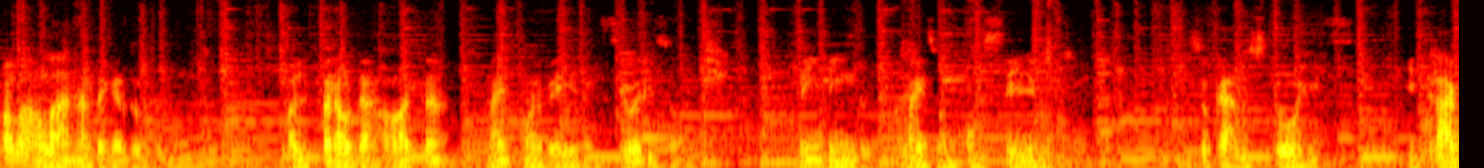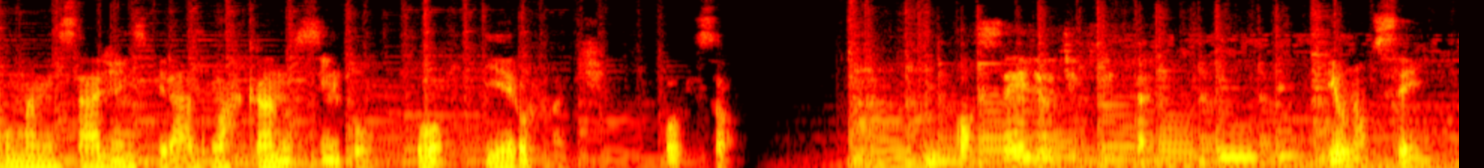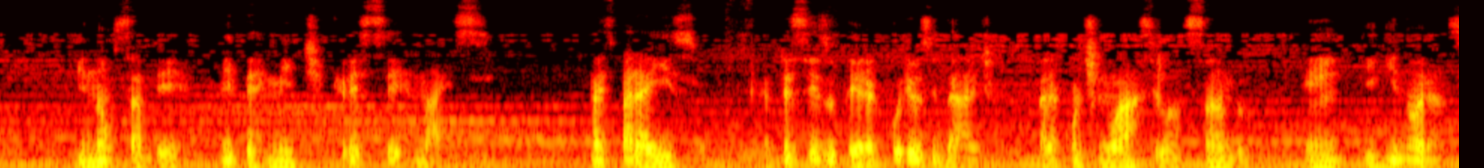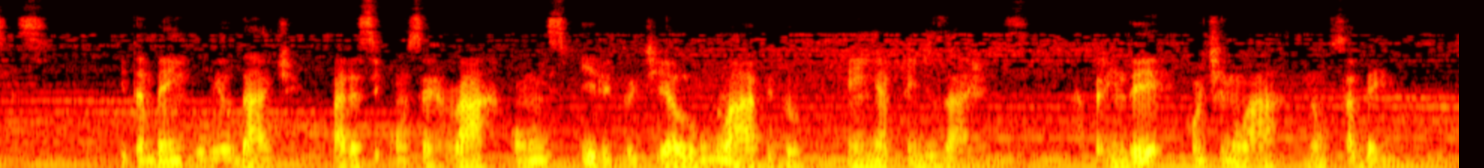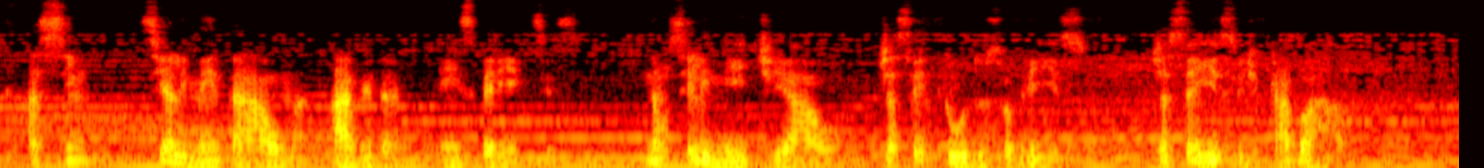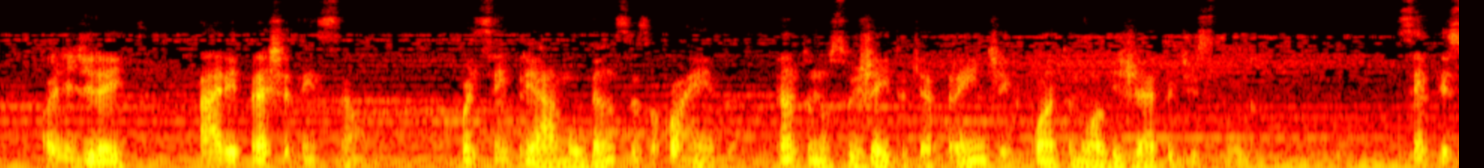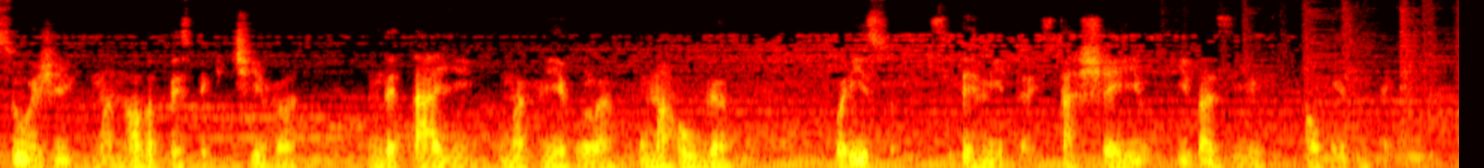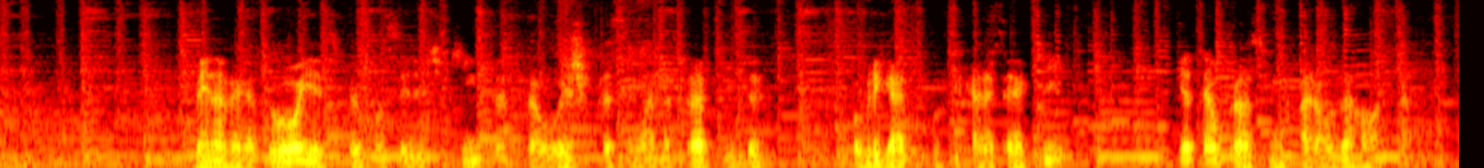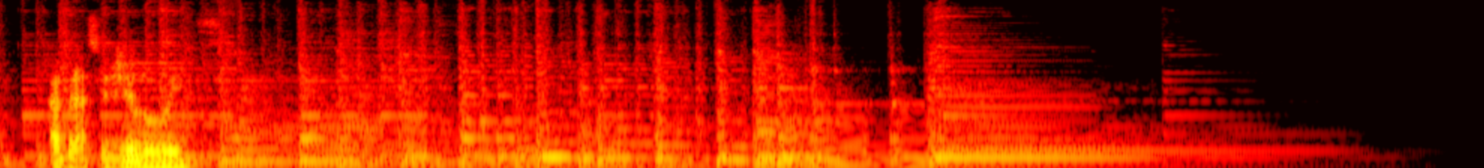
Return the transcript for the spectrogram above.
Olá, olá, navegador do mundo. Olhe o farol da rota mais uma vez em seu horizonte. Bem-vindo a mais um Conselho de Quinta. Eu sou Carlos Torres e trago uma mensagem inspirada no Arcano 5, o Hierofante. Ouve só. Conselho de Quinta. Eu não sei, e não saber me permite crescer mais. Mas para isso, é preciso ter a curiosidade para continuar se lançando em ignorâncias, e também humildade para se conservar com um espírito de aluno ávido em aprendizagens. Aprender continuar não sabendo. Assim se alimenta a alma ávida em experiências. Não se limite ao já sei tudo sobre isso já sei isso de cabo a rabo. Olhe direito, pare e preste atenção, pois sempre há mudanças ocorrendo, tanto no sujeito que aprende quanto no objeto de estudo. Sempre surge uma nova perspectiva, um detalhe, uma vírgula, uma ruga. Por isso, se permita estar cheio e vazio ao mesmo tempo. Bem navegador, e esse foi o conselho de quinta para hoje, para a semana, para a vida. Obrigado por ficar até aqui e até o próximo Farol da Rota. Abraços de luz.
